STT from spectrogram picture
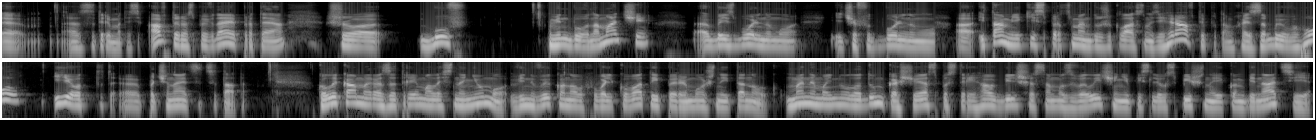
е, е, затриматись. Автор розповідає про те, що був, він був на матчі е, бейсбольному чи футбольному, е, і там якийсь спортсмен дуже класно зіграв, типу там хай забив гол, і от е, починається цитата. Коли камера затрималась на ньому, він виконав хвалькуватий переможний танок. У мене майнула думка, що я спостерігав більше самозвеличення після успішної комбінації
